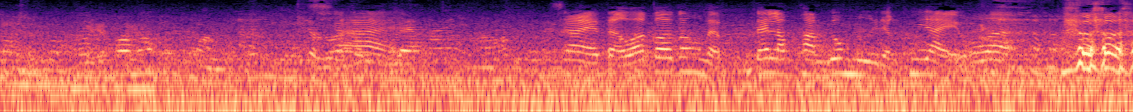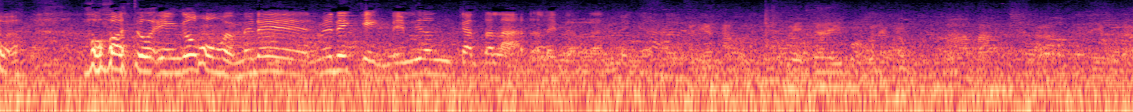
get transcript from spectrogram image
พ่อไม่ใช่ แต่ว่าก็ต้องแบบได้รับความร่วมมือจากผู้ใหญ่เพราะว่า เพราะว่าตัวเองก็คงแบบไม่ได้ไม่ได้เก่งในเรื่องการตลาดอะไรแบบนั้นอะไรเงี้ยอันนี้ถามเวทได้บอกอะไรกับบ้างครับในเวลา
